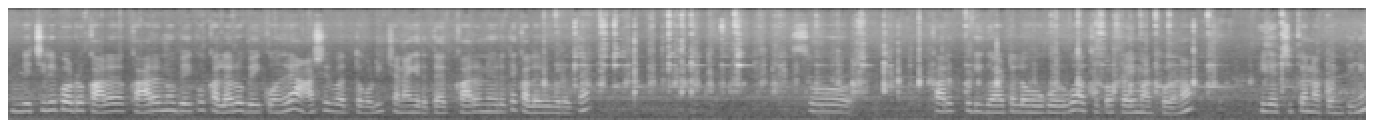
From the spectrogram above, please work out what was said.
ನಿಮಗೆ ಚಿಲ್ಲಿ ಪೌಡ್ರು ಕಾಲ, ಖಾರನೂ ಬೇಕು, ಕಲರು ಬೇಕು ಅಂದರೆ ಆಶೀರ್ವಾದ ತೊಗೊಳ್ಳಿ, ಚೆನ್ನಾಗಿರುತ್ತೆ. ಅದು ಖಾರನೂ ಇರುತ್ತೆ, ಕಲರು ಬರುತ್ತೆ. ಸೊ ಖಾರದ ಪುಡಿ ಘಾಟೆಲ್ಲ ಹೋಗೋವರೆಗೂ ಅದು ಸ್ವಲ್ಪ ಫ್ರೈ ಮಾಡ್ಕೊಳ್ಳೋಣ. ಈಗ ಚಿಕನ್ ಹಾಕ್ಕೊತೀನಿ.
